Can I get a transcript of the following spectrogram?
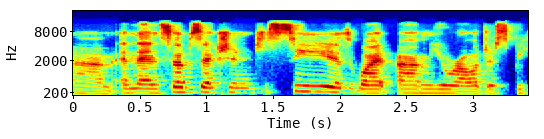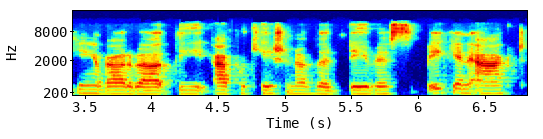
Um, and then subsection C is what um, you were all just speaking about, about the application of the Davis-Bacon Act.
